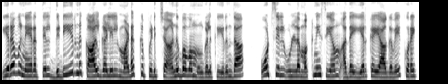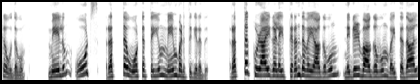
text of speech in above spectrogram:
இரவு நேரத்தில் திடீர்னு கால்களில் மடக்கு பிடிச்ச அனுபவம் உங்களுக்கு இருந்தா ஓட்ஸில் உள்ள மக்னீசியம் அதை இயற்கையாகவே குறைக்க உதவும். மேலும் ஓட்ஸ் இரத்த ஓட்டத்தையும் மேம்படுத்துகிறது. இரத்த குழாய்களை திறந்தவையாகவும் நெகிழ்வாகவும் வைத்ததால்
